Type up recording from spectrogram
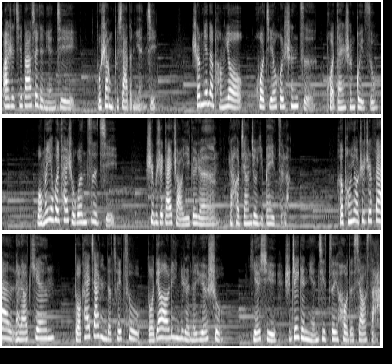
二十七八岁的年纪，不上不下的年纪，身边的朋友或结婚生子，或单身贵族，我们也会开始问自己，是不是该找一个人，然后将就一辈子了？和朋友吃吃饭，聊聊天，躲开家人的催促，躲掉另一个人的约束，也许是这个年纪最后的潇洒。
